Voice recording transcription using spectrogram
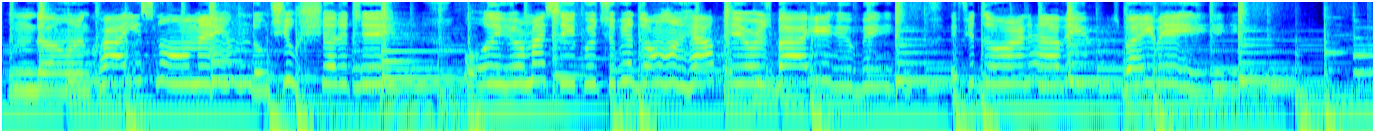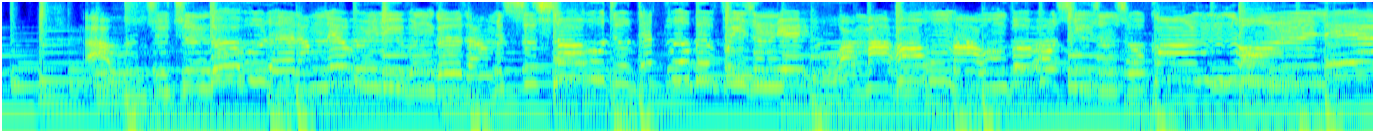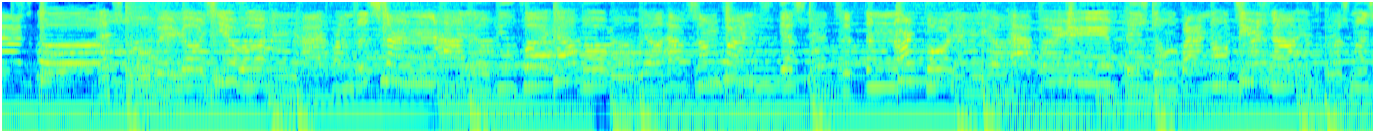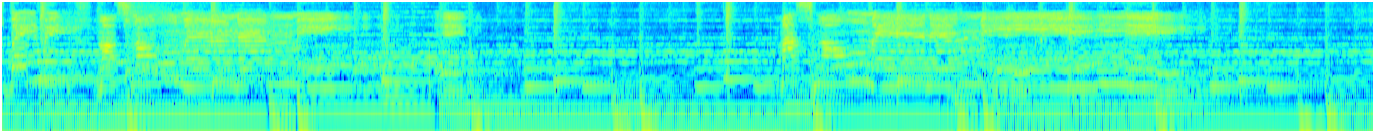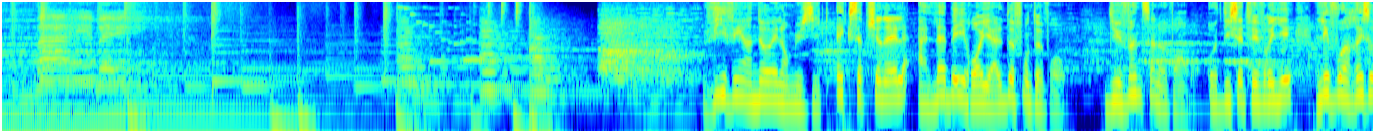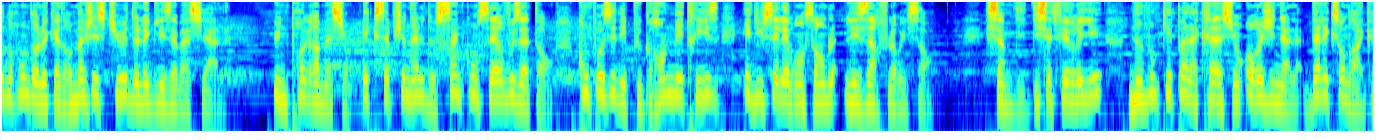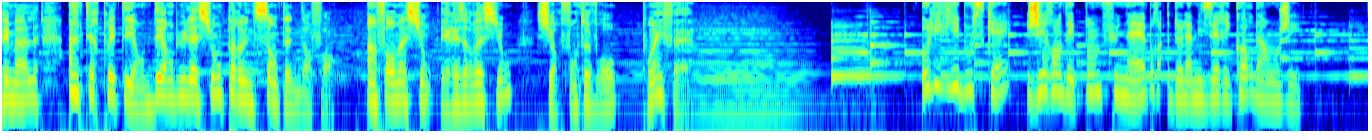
Don't uh, cry, snowman. Don't you shed a tear. Will you hear my secrets if you don't have Un Noël en musique exceptionnel à l'Abbaye Royale de Fontevraud. Du 25 novembre au 17 février, les voix résonneront dans le cadre majestueux de l'église abbatiale. Une programmation exceptionnelle de 5 concerts vous attend, composés des plus grandes maîtrises et du célèbre ensemble Les Arts Florissants. Samedi 17 février, ne manquez pas la création originale d'Alexandra Grimal, interprétée en déambulation par une centaine d'enfants. Informations et réservations sur fontevraud.fr. Olivier Bousquet, gérant des pompes funèbres de la Miséricorde à Angers.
